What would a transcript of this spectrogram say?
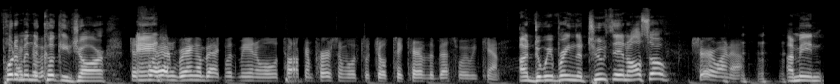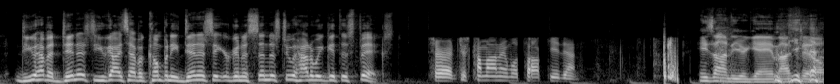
put them in the cookie jar. Just go and ahead and bring them back with me, and we'll talk in person, which we'll take care of the best way we can. uh, do we bring the tooth in also? Sure, why not? I mean, do you have a dentist? Do you guys have a company dentist that you're going to send us to? How do we get this fixed? Sir, just come on in. We'll talk to you then. He's onto your game, I feel.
